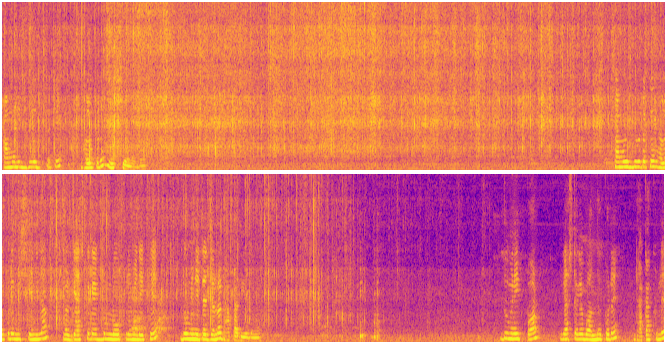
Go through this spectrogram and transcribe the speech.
সামরিচ গুঁড়োটাকে ভালো করে মিশিয়ে নেব। সামরিক গুঁড়োটাকেও ভালো করে মিশিয়ে নিলাম। এবার গ্যাসটাকে একদম লো ফ্লেমে রেখে দু মিনিটের জন্য ঢাকা দিয়ে দেবো। দু মিনিট পর গ্যাসটাকে বন্ধ করে ঢাকা খুলে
